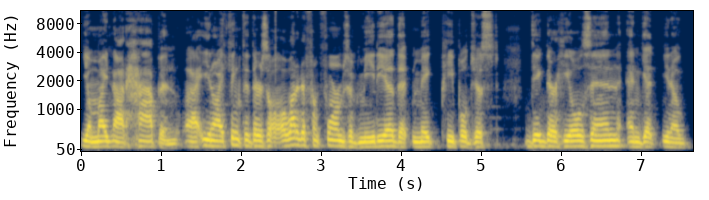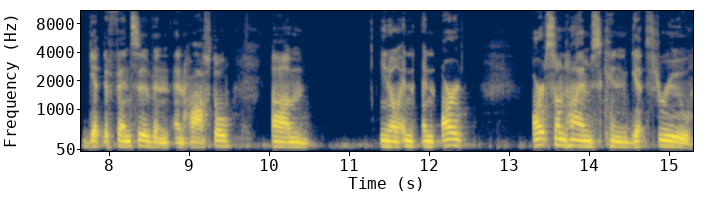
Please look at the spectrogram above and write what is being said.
you know might not happen. Uh, you know, I think that there's a, a, lot of different forms of media that make people just dig their heels in and get you know get defensive and, and hostile. Um, you know, and and art art sometimes can get through.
